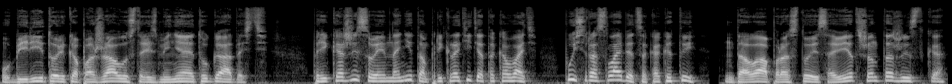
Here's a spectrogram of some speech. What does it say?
«Убери только, пожалуйста, из меня эту гадость». «Прикажи своим нанитам прекратить атаковать, пусть расслабятся, как и ты», – дала простой совет шантажистка.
